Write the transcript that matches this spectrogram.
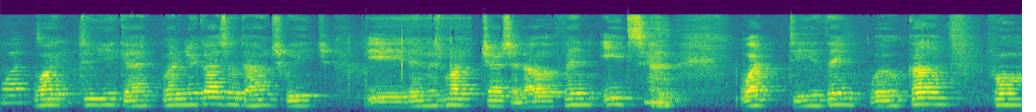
What? what do you get when you guzzle down sweets? Eating as much as an elephant eats. what do you think will come for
